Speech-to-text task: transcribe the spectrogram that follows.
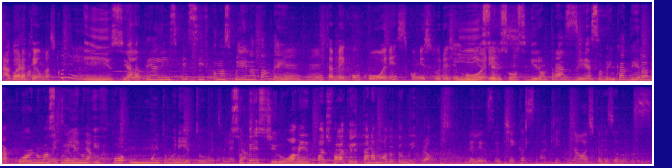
Agora E ela- tem o masculino. Isso, e ela tem a linha específica masculina também. Uhum, também com cores, com misturas de Isso, cores. eles conseguiram trazer essa brincadeira da cor no masculino e ficou muito bonito. Muito legal. Super estilo. O homem pode falar que ele tá na moda também. Pronto, beleza. Dicas aqui na Ótica Visolux.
